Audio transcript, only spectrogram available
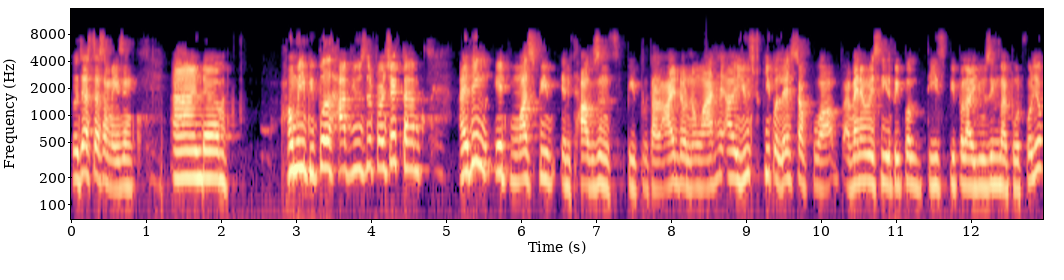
So just that's amazing. And um, how many people have used the project? Um, I think it must be in thousands people that I don't know. I, I used to keep a list of uh, whenever I see the people, these people are using my portfolio,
